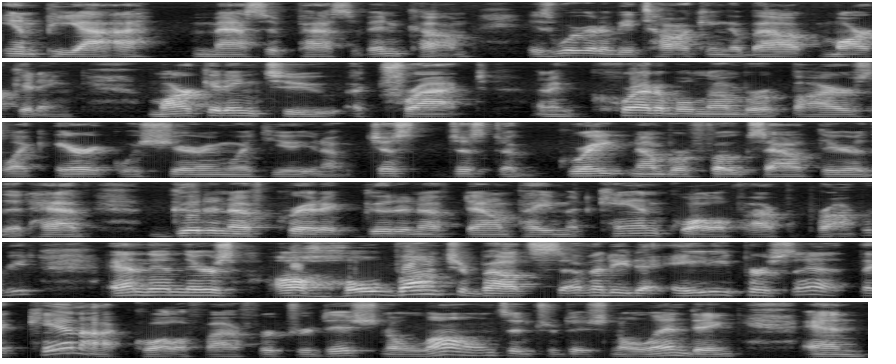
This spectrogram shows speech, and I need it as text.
MPI, massive passive income is we're going to be talking about marketing, marketing to attract an incredible number of buyers like Eric was sharing with you, you know, just, just a great number of folks out there that have good enough credit, good enough down payment can qualify for properties. And then there's a whole bunch, about 70 to 80% that cannot qualify for traditional loans and traditional lending. And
